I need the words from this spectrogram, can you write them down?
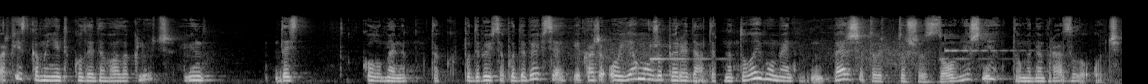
артистка мені коли давала ключ, він десь коло мене так подивився, подивився і каже: О, я можу передати. На той момент, перше, то, то що зовнішнє, то мене вразило очі.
